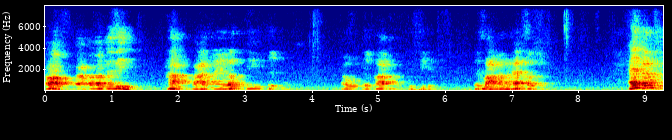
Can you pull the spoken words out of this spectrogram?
خلاص يعتبر نزيل ها بعد ما يغطي خدمه أو اقامته في السجن يطلع ما هيحصل شيء هيبقى نفسه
